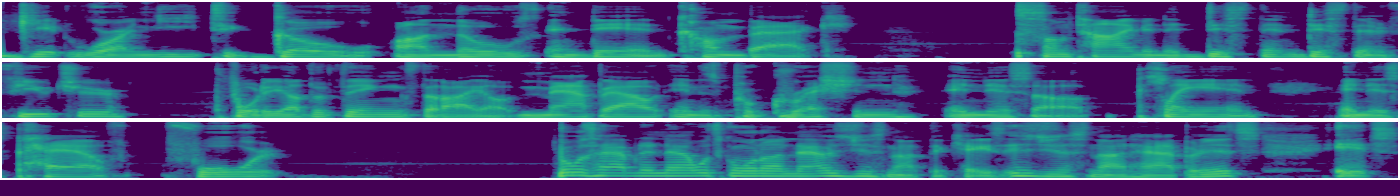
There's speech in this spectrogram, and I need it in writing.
get where I need to go on those and then come back sometime in the distant, distant future for the other things that I uh, map out in this progression in this uh, plan and this path forward. What's happening now, what's going on now is just not the case. It's just not happening. It's it's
